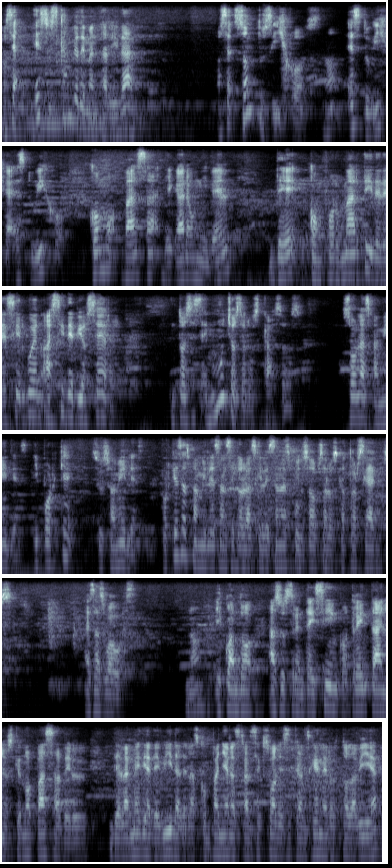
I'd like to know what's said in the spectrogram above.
O sea, eso es cambio de mentalidad. O sea, son tus hijos, ¿no? Es tu hija, es tu hijo. ¿Cómo vas a llegar a un nivel de conformarte y de decir, bueno, así debió ser? Entonces, en muchos de los casos, son las familias. ¿Y por qué sus familias? Porque esas familias han sido las que les han expulsado a los 14 años, a esas guaguas. ¿no? Y cuando a sus 35, 30 años, que no pasa del, de la media de vida de las compañeras transexuales y transgéneros todavía,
